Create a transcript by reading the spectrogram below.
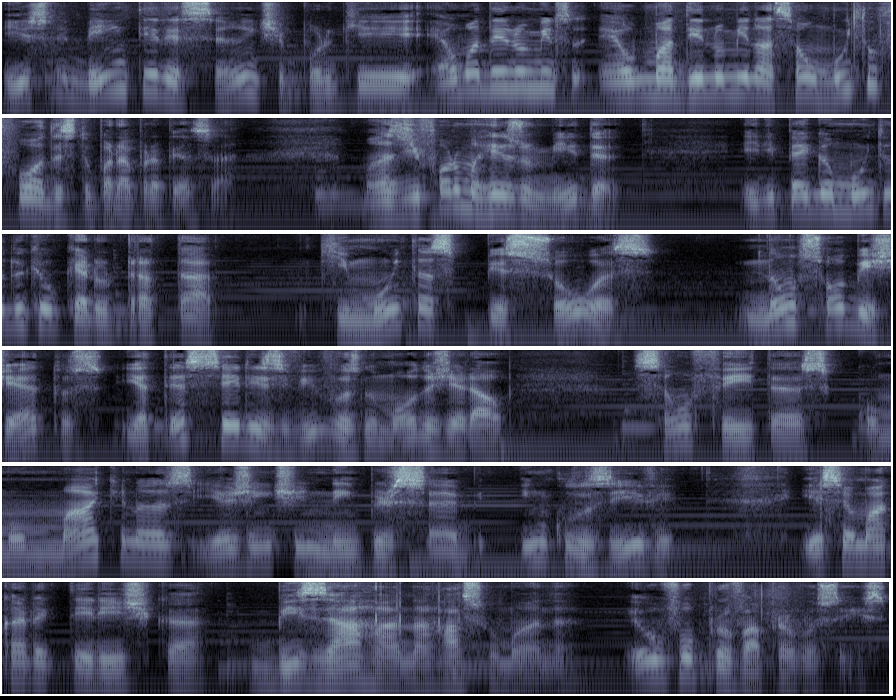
isso é bem interessante porque é uma, denomina é uma denominação muito foda se tu parar pra pensar. Mas de forma resumida, ele pega muito do que eu quero tratar, que muitas pessoas, não só objetos e até seres vivos no modo geral, são feitas como máquinas e a gente nem percebe. Inclusive, isso é uma característica bizarra na raça humana. Eu vou provar para vocês.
